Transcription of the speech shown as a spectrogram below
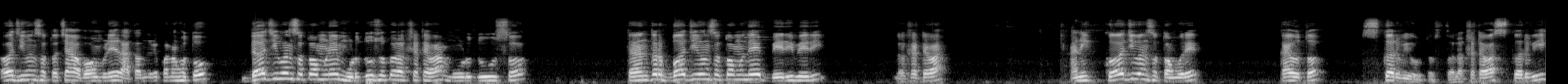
अजीवनसत्वाच्या अभावामुळे रातांधळेपणा होतो. ड जीवनसत्वामुळे मूळदूस होतो लक्षात ठेवा. मूळदूस त्यानंतर ब जीवनसत्वामध्ये बेरी बेरी. लक्षात ठेवा. आणि क जीवनसत्वामुळे काय होतं? स्कर्वी होत असतं. लक्षात ठेवा स्कर्वी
